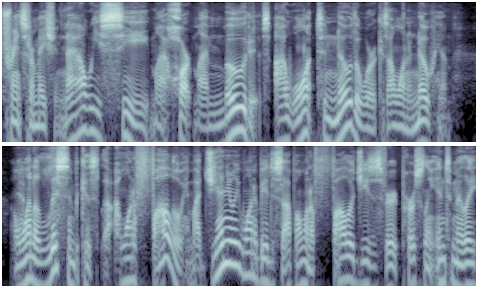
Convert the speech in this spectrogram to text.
transformation. Now we see my heart, my motives. I want to know the Word because I want to know Him. I want to listen because I want to follow Him. I genuinely want to be a disciple. I want to follow Jesus very personally, intimately,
